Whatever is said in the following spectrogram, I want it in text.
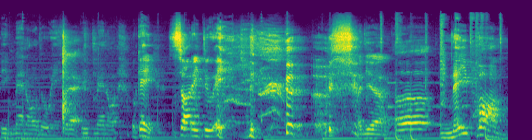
Big man all the way. Fact. Big man all. Okay, sorry to But yeah. uh, NaPoM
